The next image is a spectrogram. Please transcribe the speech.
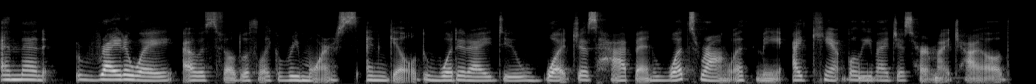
and then right away I was filled with like remorse and guilt. What did I do? What just happened? What's wrong with me? I can't believe I just hurt my child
